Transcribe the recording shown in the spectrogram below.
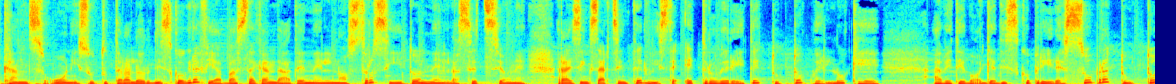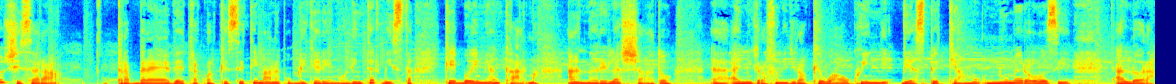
canzoni, su tutta la loro discografia, basta che andate nel nostro sito, nella sezione Rising Stars Interviste e troverete tutto quello che avete voglia di scoprire. Soprattutto ci sarà tra breve, tra qualche settimana, pubblicheremo l'intervista che i Bohemian Karma hanno rilasciato eh, ai microfoni di Rock Wow, quindi vi aspettiamo numerosi. Allora,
